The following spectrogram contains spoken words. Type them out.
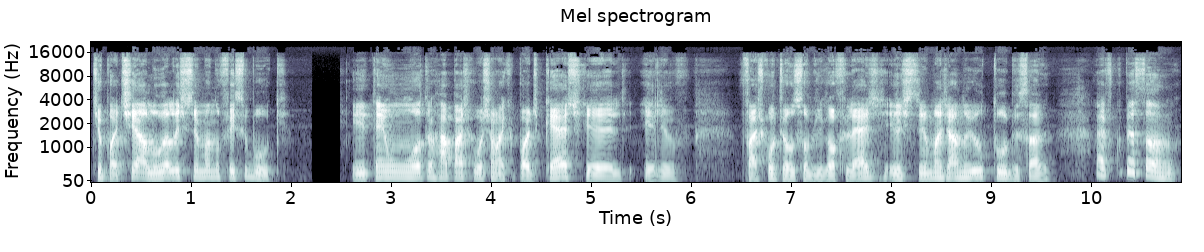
tipo, a Tia Lu, ela streama no Facebook. E tem um outro rapaz que eu vou chamar aqui podcast, que ele, ele faz conteúdo sobre League of Legends, ele streama já no YouTube, sabe? Aí eu fico pensando,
